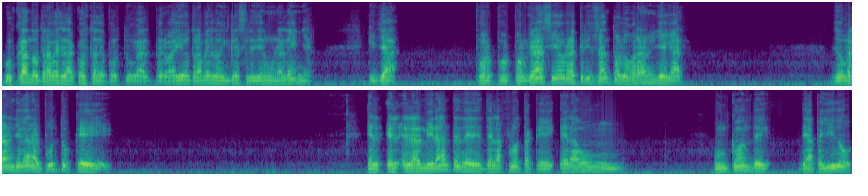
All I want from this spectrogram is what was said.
buscando otra vez la costa de Portugal. Pero ahí otra vez los ingleses le dieron una leña y ya, por, por, gracia y obra del Espíritu Santo, lograron llegar. Lograron llegar al punto que el, almirante de, la flota, que era un, un conde de apellido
